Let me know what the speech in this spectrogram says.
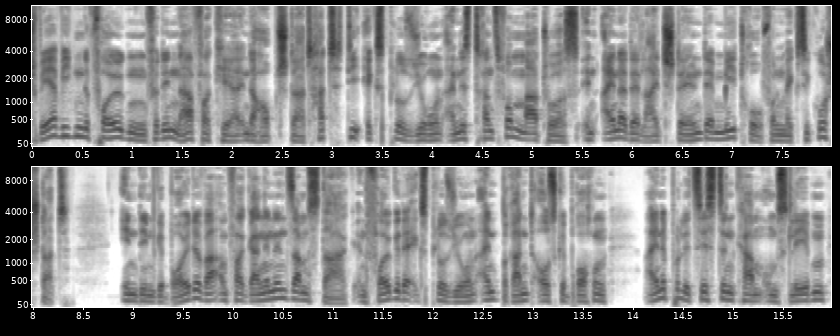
Schwerwiegende Folgen für den Nahverkehr in der Hauptstadt hat die Explosion eines Transformators in einer der Leitstellen der Metro von Mexiko-Stadt. In dem Gebäude war am vergangenen Samstag infolge der Explosion ein Brand ausgebrochen, eine Polizistin kam ums Leben,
